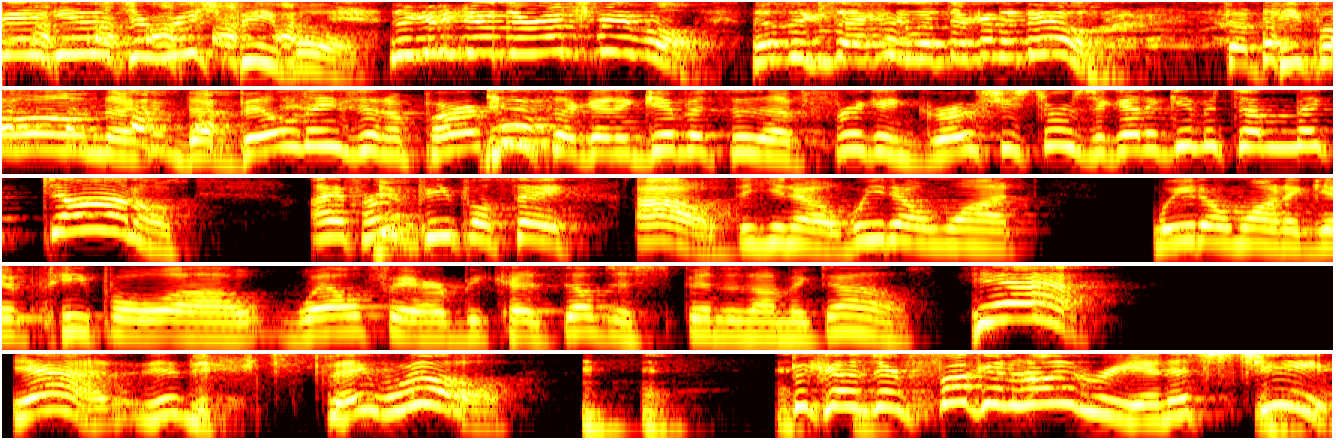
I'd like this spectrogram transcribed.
going to give it to rich people They're gonna give it to rich people. That's exactly what they're gonna do. the people own the, the buildings and apartments, Yeah. they're going to give it to the friggin' grocery stores. They're going to give it to McDonald's. I've heard Yeah. people say, "Oh, the, you know, we don't want we don't want to give people uh, welfare because they'll just spend it on McDonald's." Yeah, yeah, they will because they're fucking hungry and it's cheap.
